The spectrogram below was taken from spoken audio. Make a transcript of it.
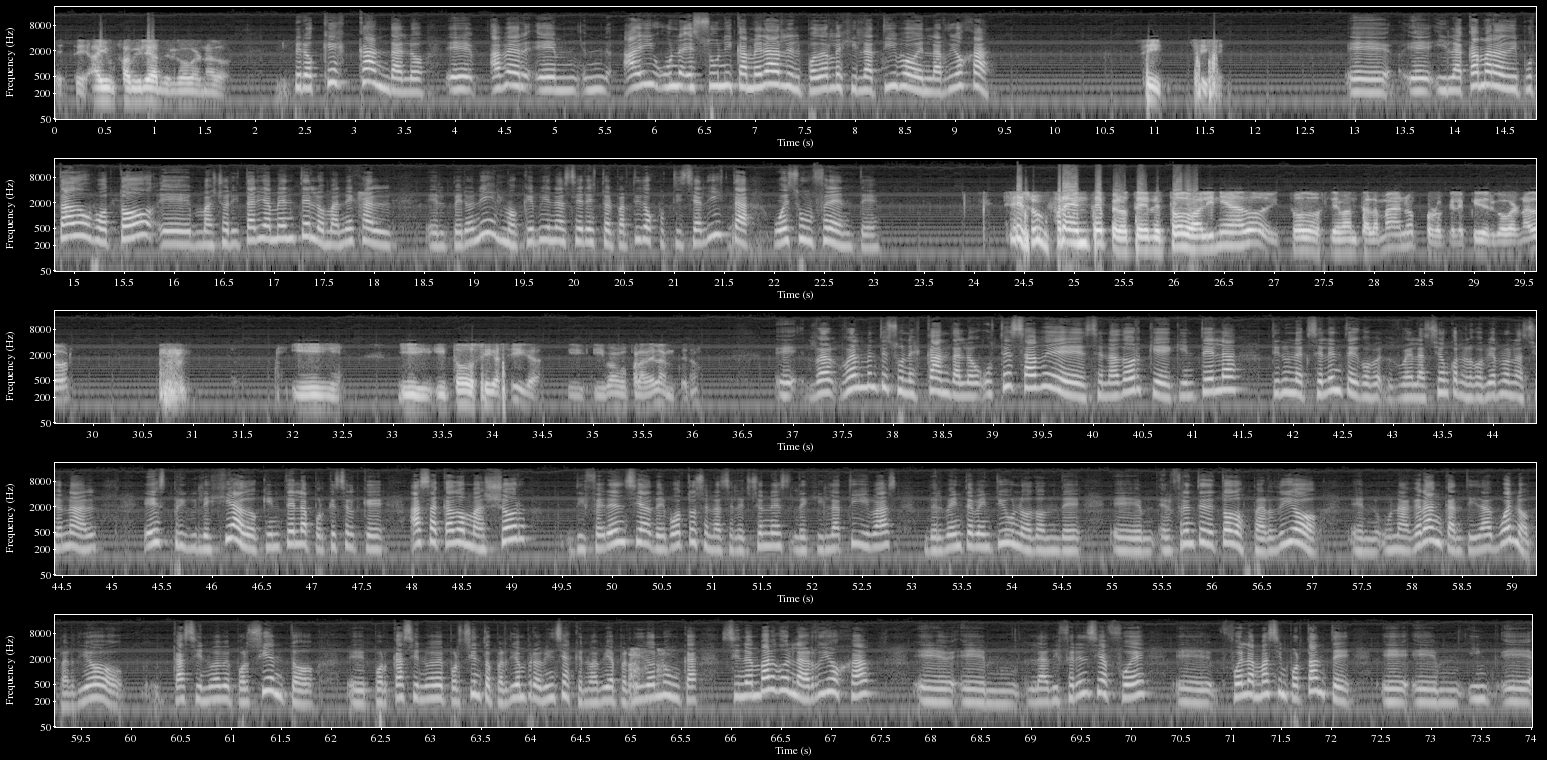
este, hay un familiar del gobernador. Pero qué escándalo. Eh, a ver, eh, ¿hay una, ¿es unicameral el Poder Legislativo en La Rioja? Sí, sí, sí. Eh, eh, y la Cámara de Diputados votó eh, mayoritariamente, lo maneja el, el, peronismo. ¿Qué viene a hacer esto? ¿El Partido Justicialista o es un frente? Es un frente, pero tiene todo alineado y todos levanta la mano por lo que le pide el gobernador. y, y, y todo siga, siga. Y, y vamos para adelante, ¿no? Eh, re realmente es un escándalo. Usted sabe, senador, que Quintela tiene una excelente relación con el gobierno nacional. Es privilegiado Quintela porque es el que ha sacado mayor diferencia de votos en las elecciones legislativas del 2021, donde eh, el Frente de Todos perdió en una gran cantidad, bueno, perdió casi 9%, eh, por casi 9%, perdió en provincias que no había perdido nunca. Sin embargo, en La Rioja eh, eh, la diferencia fue, eh, fue la más importante in,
